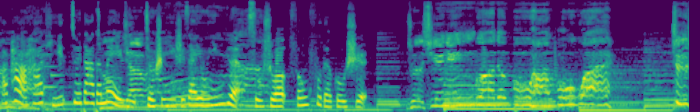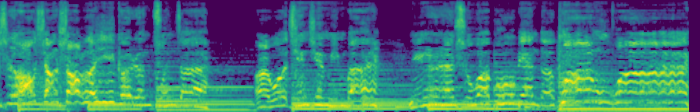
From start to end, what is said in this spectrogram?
而帕尔哈提最大的魅力就是一直在用音乐诉说丰富的故事。这些年过得不好不坏，只是好像少了一个人存在，而我渐渐明白，你仍然是我不变的关怀。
